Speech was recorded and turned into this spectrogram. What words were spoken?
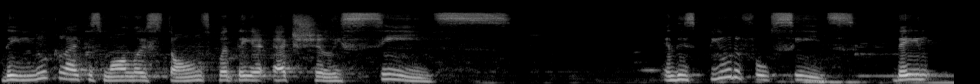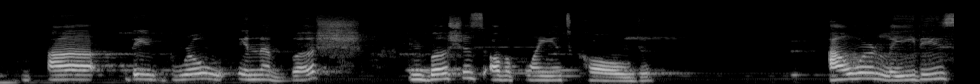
They look like smaller stones, but they are actually seeds. And these beautiful seeds, they are they grow in a bush, in bushes of a plant called Our Lady's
